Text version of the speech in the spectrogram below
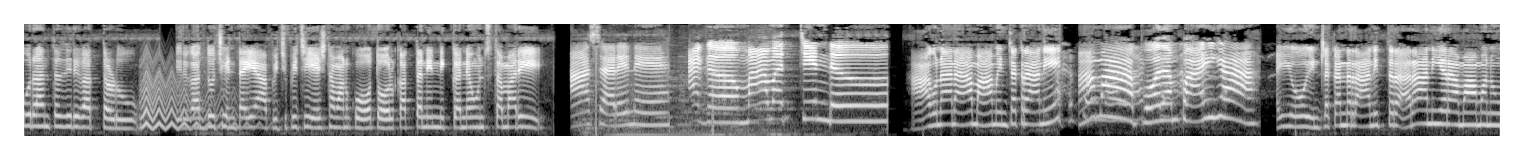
ఊరంతా తిరిగత్తాడు. తిరగద్దు చింటయ్య పిచ్చి పిచ్చి చేసినామనుకో తోలుకత్త నిన్ను ఇక్కడనే ఉంచుతా మరి. ఆ సరేనే. అగో మామ వచ్చిండు. అవునానా మామ ఇంట్లోకి రాని. మామా పోదాం అయ్యో. రానిత్తరా రానియరా మామను?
